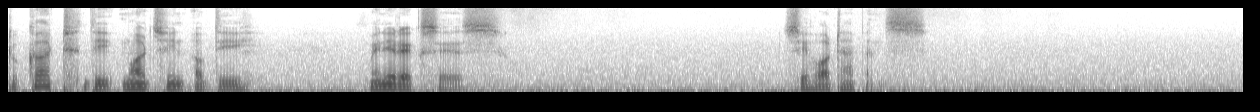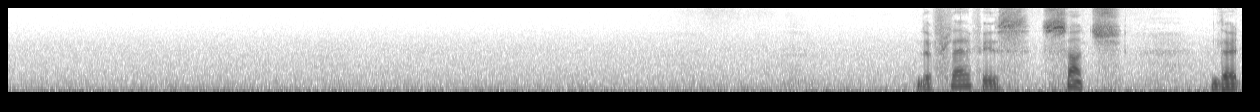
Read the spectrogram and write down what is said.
to cut the margin of the rhexis see what happens. The flap is such that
